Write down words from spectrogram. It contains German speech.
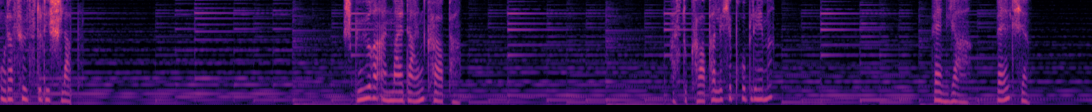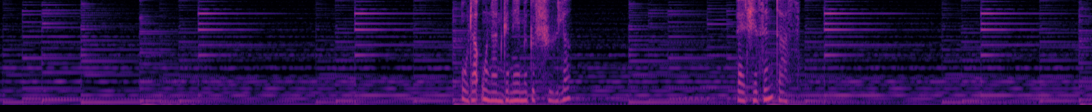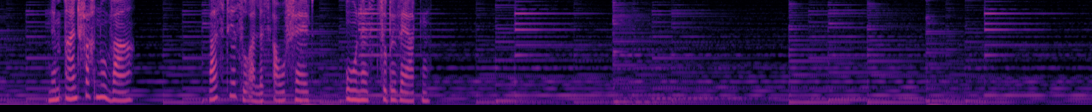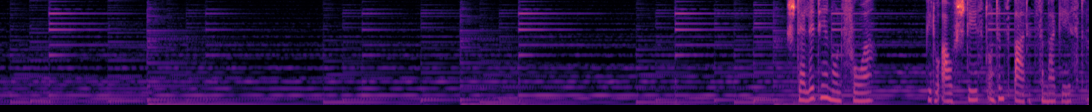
Oder fühlst du dich schlapp? Spüre einmal deinen Körper. Hast du körperliche Probleme? Wenn ja, welche? Oder unangenehme Gefühle? Welche sind das? Nimm einfach nur wahr, was dir so alles auffällt, ohne es zu bewerten. Stelle dir nun vor, wie du aufstehst und ins Badezimmer gehst.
